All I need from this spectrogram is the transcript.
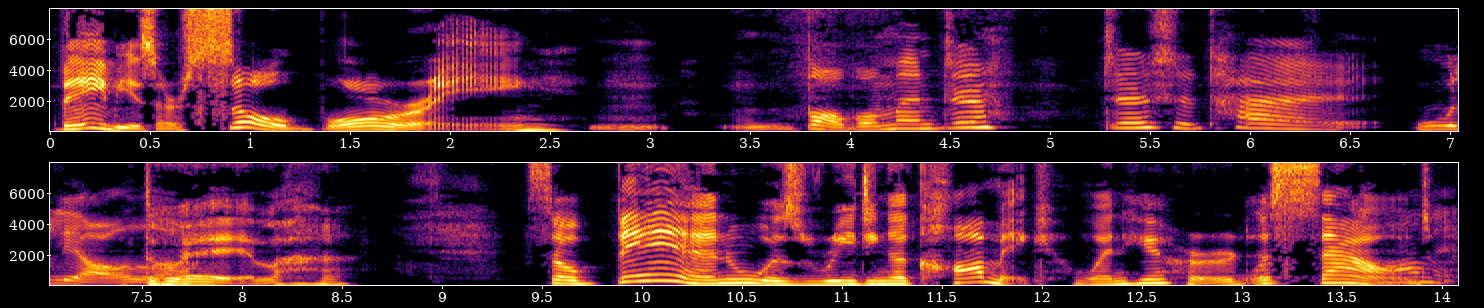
Babies are so boring。嗯，宝宝们真真是太无聊”了。对了。So Ben was reading a comic when he heard a sound. Comics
